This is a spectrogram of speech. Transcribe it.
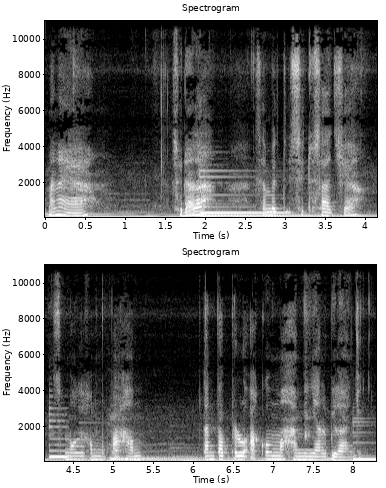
Mana ya? Sudahlah sampai situ saja. Semoga kamu paham. Tanpa perlu aku memahaminya lebih lanjut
